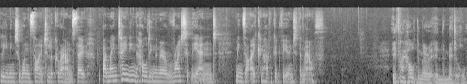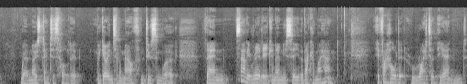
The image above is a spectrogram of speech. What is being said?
leaning to one side to look around. So by maintaining the holding the mirror right at the end means that I can have a good view into the mouth. If I hold the mirror in the middle, where most dentists hold it, we go into the mouth and do some work, then Sally really can only see the back of my hand. If I hold it right at the end,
